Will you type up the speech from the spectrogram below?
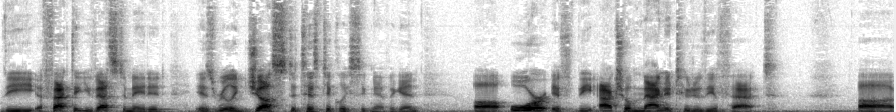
the effect that you've estimated is really just statistically significant, uh, or if the actual magnitude of the effect uh,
